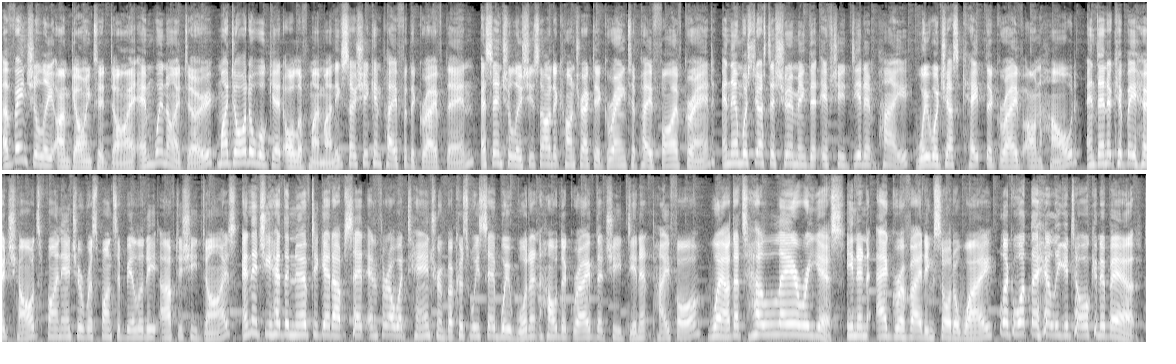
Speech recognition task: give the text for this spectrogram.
eventually I'm going to die, and when I do, my daughter will get all of my money so she can pay for the grave then. Essentially, she signed a contract agreeing to pay five grand, and then was just assuming that if she didn't pay, we would just keep the grave on hold, and then it could be her child's financial responsibility after she dies. And then she had the nerve to get upset and throw a tantrum because we said we wouldn't hold the grave that she didn't pay for. Wow, that's hilarious in an aggravating sort of way. Like, what the hell are you talking about?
